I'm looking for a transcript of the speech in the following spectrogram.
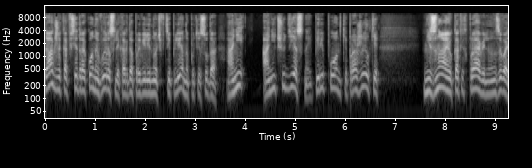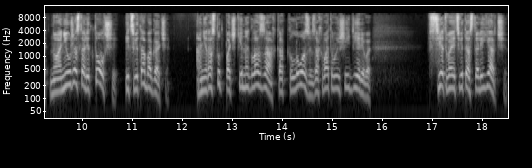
Так же, как все драконы выросли, когда провели ночь в тепле на пути суда. Они, они чудесные, перепонки, прожилки. Не знаю, как их правильно называть, но они уже стали толще и цвета богаче. Они растут почти на глазах, как лозы, захватывающие дерево. Все твои цвета стали ярче,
